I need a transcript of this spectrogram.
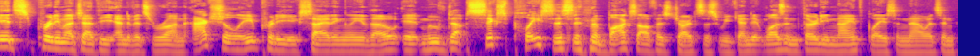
it's pretty much at the end of its run. Actually, pretty excitingly, though, it moved up six places in the box office charts this weekend. It was in 39th place, and now it's in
